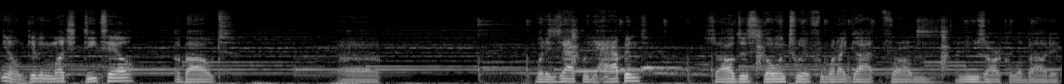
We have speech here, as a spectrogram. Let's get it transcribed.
you know, giving much detail about uh, what exactly happened. So I'll just go into it from what I got from a news article about it.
